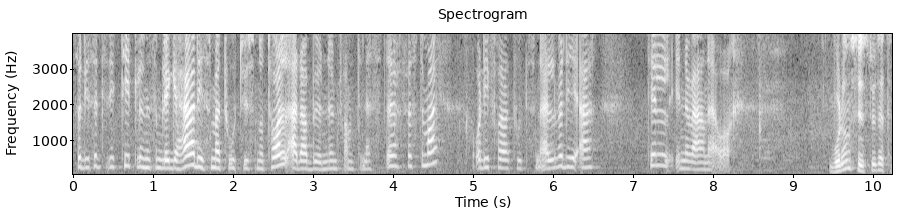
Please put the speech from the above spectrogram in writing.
Så disse titlene som ligger her, de som er 2012, er da bundet fram til neste 1. mai. Og de fra 2011, de er til inneværende år. Hvordan syns du dette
